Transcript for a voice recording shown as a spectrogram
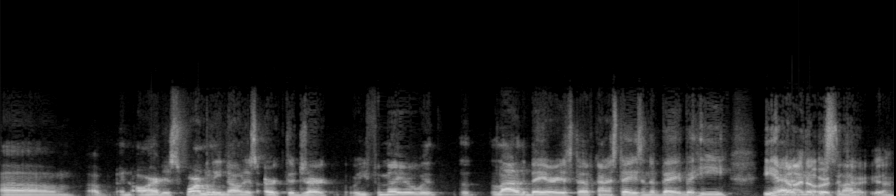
um, a, an artist formerly known as Erk tha Jerk are you familiar with a lot of the bay area stuff kind of stays in the bay but he he had no, i know Erk tha Jerk yeah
